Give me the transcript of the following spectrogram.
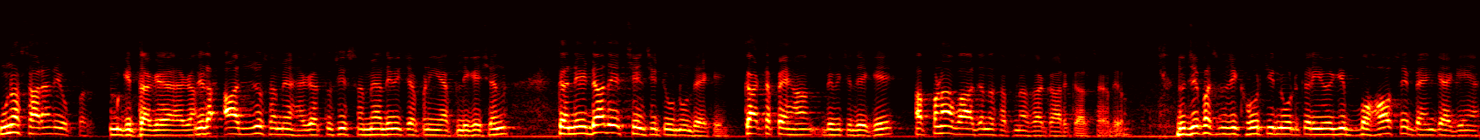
ਉਹਨਾਂ ਸਾਰਿਆਂ ਦੇ ਉੱਪਰ ਕੰਮ ਕੀਤਾ ਗਿਆ ਹੈਗਾ। ਜਿਹੜਾ ਅੱਜ ਜੋ ਸਮਾਂ ਹੈਗਾ ਤੁਸੀਂ ਸਮਿਆਂ ਦੇ ਵਿੱਚ ਆਪਣੀ ਐਪਲੀਕੇਸ਼ਨ ਕੈਨੇਡਾ ਦੇ ਅੱਛੇ ਇੰਸਟੀਚਿਊਟ ਨੂੰ ਦੇ ਕੇ ਘੱਟ ਪੈਸਿਆਂ ਦੇ ਵਿੱਚ ਦੇ ਕੇ ਆਪਣਾ ਆਵਾਜ਼ ਦਾ ਸੁਪਨਾ ਸਾਕਾਰ ਕਰ ਸਕਦੇ ਹੋ। ਦੂਜੇ ਪਾਸੇ ਤੁਸੀਂ ਇੱਕ ਹੋਰ ਚੀਜ਼ ਨੋਟ ਕਰੀ ਹੋਏਗੀ ਬਹੁਤ ਸੇ ਬੈਂਕ ਹੈਗੇ ਆ।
